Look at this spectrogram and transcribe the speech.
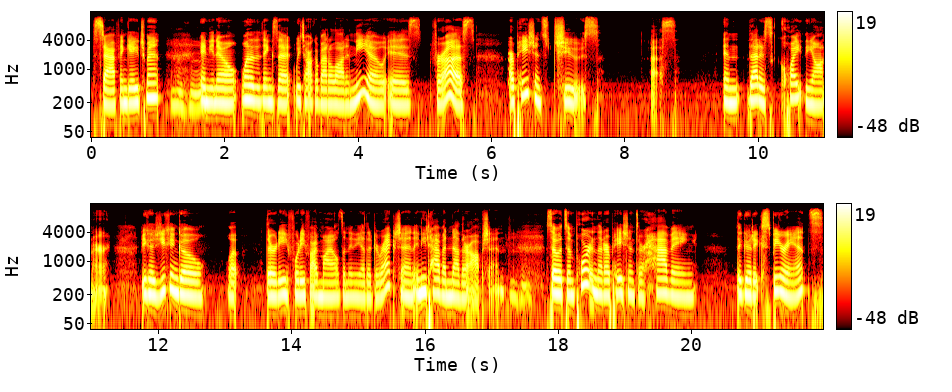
staff engagement. And you know, one of the things that we talk about a lot in NEO is for us, our patients choose us. And that is quite the honor because you can go what 30, 45 miles in any other direction and you'd have another option. So it's important that our patients are having the good experience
